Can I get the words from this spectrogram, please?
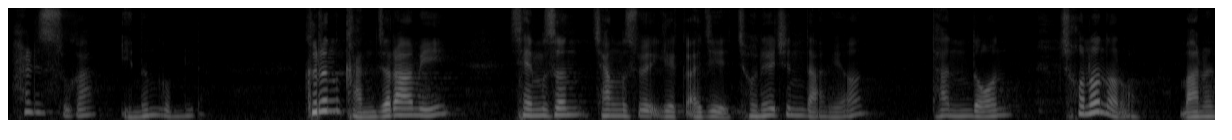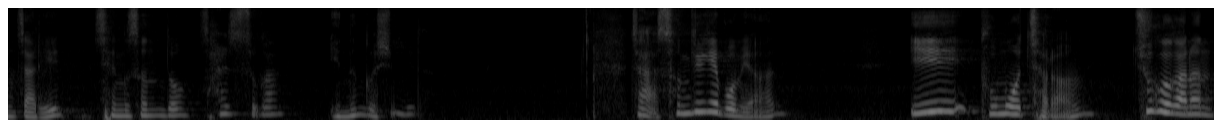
할 수가 있는 겁니다. 그런 간절함이 생선 장수에게까지 전해진다면 단돈 천 원으로 만 원짜리 생선도 살 수가 있는 것입니다. 자 성경에 보면 이 부모처럼 죽어가는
